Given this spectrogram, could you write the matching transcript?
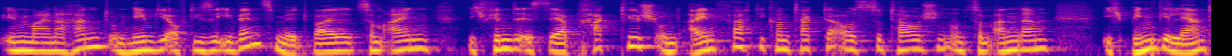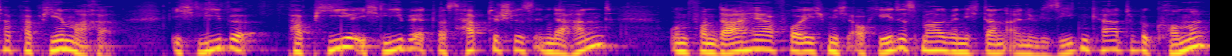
in meiner Hand und nehme die auf diese Events mit, weil zum einen, ich finde es sehr praktisch und einfach, die Kontakte auszutauschen und zum anderen, ich bin gelernter Papiermacher. Ich liebe Papier, ich liebe etwas Haptisches in der Hand und von daher freue ich mich auch jedes Mal, wenn ich dann eine Visitenkarte bekomme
